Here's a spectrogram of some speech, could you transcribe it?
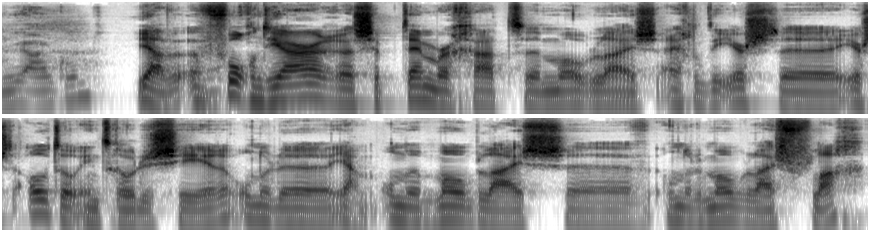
nu aankomt. Ja, volgend jaar, september, gaat Mobilize eigenlijk de eerste, eerste auto introduceren onder de, ja, onder, Mobilize, onder de Mobilize vlag.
